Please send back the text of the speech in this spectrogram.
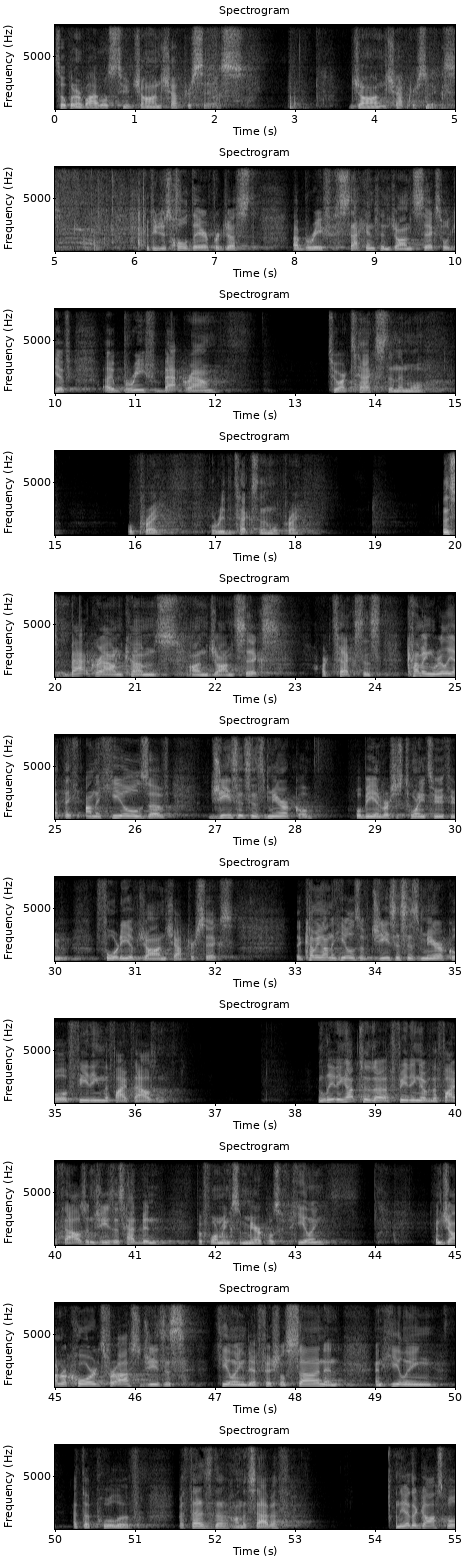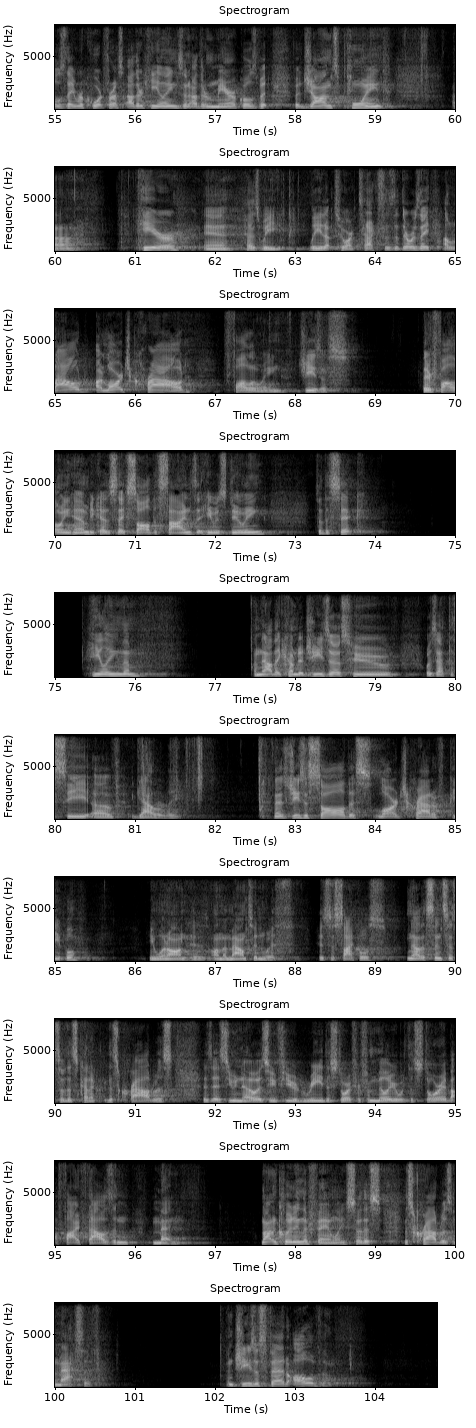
Let's open our Bibles to John chapter 6. John chapter 6. If you just hold there for just a brief second in John 6, we'll give a brief background to our text and then we'll, we'll pray. We'll read the text and then we'll pray. This background comes on John 6. Our text is coming really at the, on the heels of Jesus' miracle will be in verses 22 through 40 of John chapter 6. That Coming on the heels of Jesus' miracle of feeding the 5,000. And leading up to the feeding of the 5,000, Jesus had been performing some miracles of healing. And John records for us Jesus healing the official son and, and healing at the pool of Bethesda on the Sabbath. And the other gospels, they record for us other healings and other miracles, but, but John's point uh, here, uh, as we lead up to our text, is that there was a, a, loud, a large crowd following Jesus. They're following him because they saw the signs that he was doing to the sick, healing them. And now they come to Jesus, who was at the Sea of Galilee. And as Jesus saw this large crowd of people, he went on, his, on the mountain with his disciples. Now, the census of this kind of this crowd was, as, as you know, as if you read the story, if you're familiar with the story, about 5,000 men, not including their families. So this, this crowd was massive. And Jesus fed all of them.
